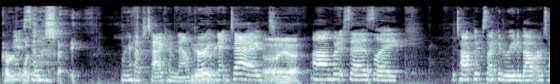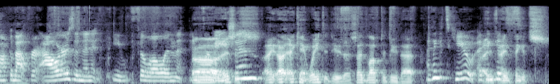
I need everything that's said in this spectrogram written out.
Kurt? Kurt, what's it say? We're gonna have to tag him now. Yeah. Kurt, you're getting tagged. Oh yeah. Um, but it says like the topics I could read about or talk about for hours, and then it you fill all in the Oh, information. is, I, I I can't wait to do this. I'd love to do that. I think it's cute. I I, think I it's think it's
